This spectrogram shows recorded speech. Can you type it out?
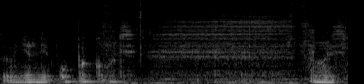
сувенірній упаковці. Ось.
